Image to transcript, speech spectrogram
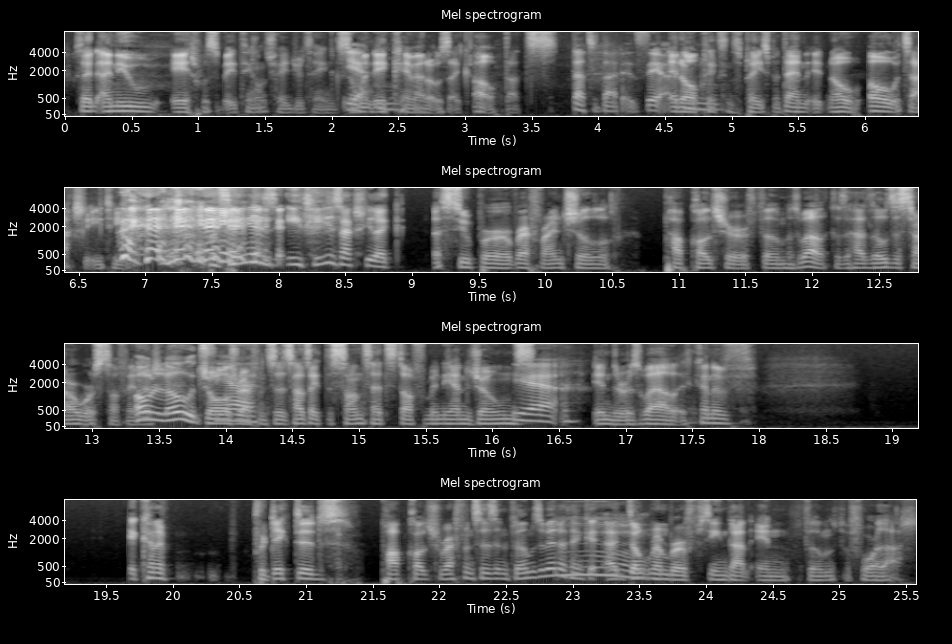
Because I, I knew it was a big thing on Stranger Things. So Yeah. when it mm-hmm. came out, it was like, oh, that's That's what that is. Yeah. it all mm-hmm. clicks into place. But then it no, oh, it's actually ET. the thing is, ET is actually like a super referential pop culture film as well because it has loads of Star Wars stuff in Oh, it. loads, Jaws yeah. references has like the sunset stuff from Indiana Jones. Yeah. in there as well. It kind of it kind of predicted pop culture references in films a bit. I think I don't hmm. remember seeing that in films before that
